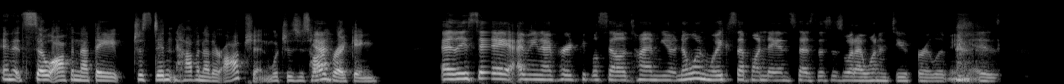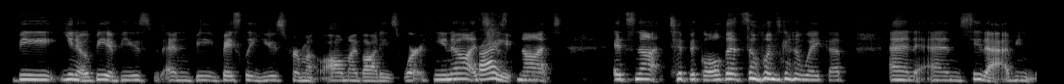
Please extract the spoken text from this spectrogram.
and it's so often that they just didn't have another option, which is just yeah. heartbreaking. And they say, I mean, I've heard people say all the time, you know, no one wakes up one day and says, This is what I want to do for a living is be, you know, be abused and be basically used for my, all my body's worth. You know, it's right. just not, it's not typical that someone's going to wake up and and see that. I mean,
